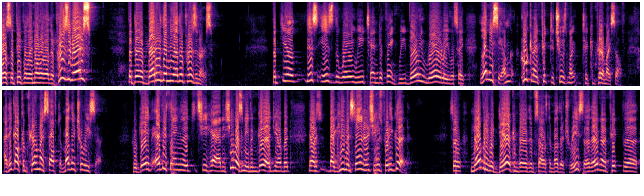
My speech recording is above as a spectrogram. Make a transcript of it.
Most of the people they know are other prisoners, but they're better than the other prisoners. But you know, this is the way we tend to think. We very rarely will say, "Let me see, I'm, who can I pick to choose my, to compare myself?" I think I'll compare myself to Mother Teresa, who gave everything that she had, and she wasn't even good, you know, but you know, by human standards, she was pretty good. So nobody would dare compare themselves to Mother Teresa. They're going to pick the,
